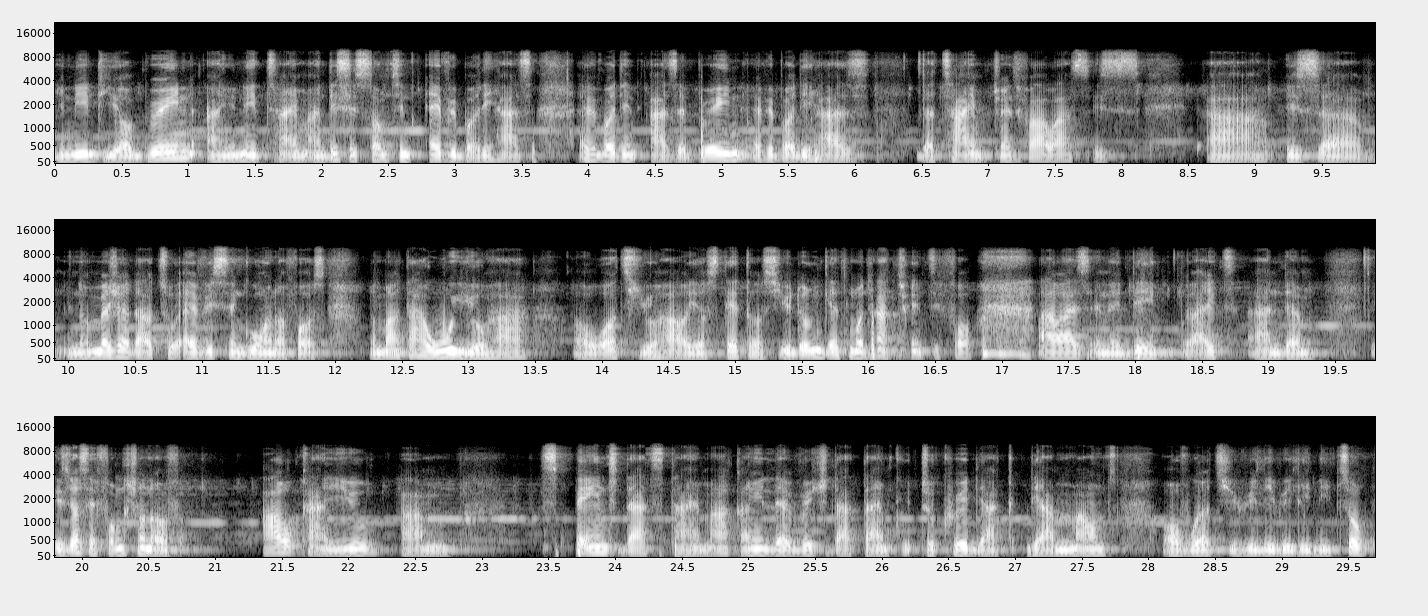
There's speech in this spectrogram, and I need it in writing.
you need your brain and you need time. And this is something everybody has. Everybody has a brain. Everybody has the time. 24 hours is uh, is uh, you know measured out to every single one of us. No matter who you are or what you are or your status you don't get more than 24 hours in a day right? And um, it's just a function of how can you um, spend that time how can you leverage that time to create the, the amount of wealth you really really need? So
